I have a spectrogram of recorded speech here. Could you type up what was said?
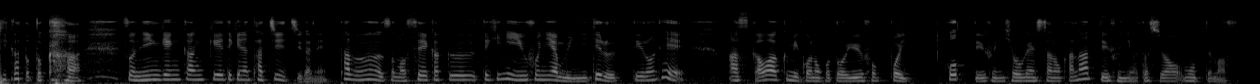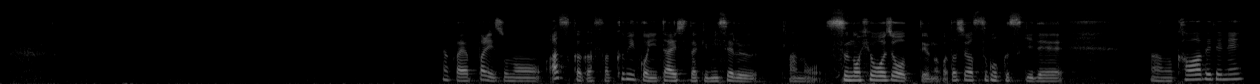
り方とか その人間関係的な立ち位置がね多分その性格的にユーフォニアムに似てるっていうので飛鳥は久美子のことを UFO っぽい子っていうふうに表現したのかなっていうふうに私は思ってます。なんかやっぱりその飛鳥がさ久美子に対してだけ見せるあの素の表情っていうのが私はすごく好きであの川辺でね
